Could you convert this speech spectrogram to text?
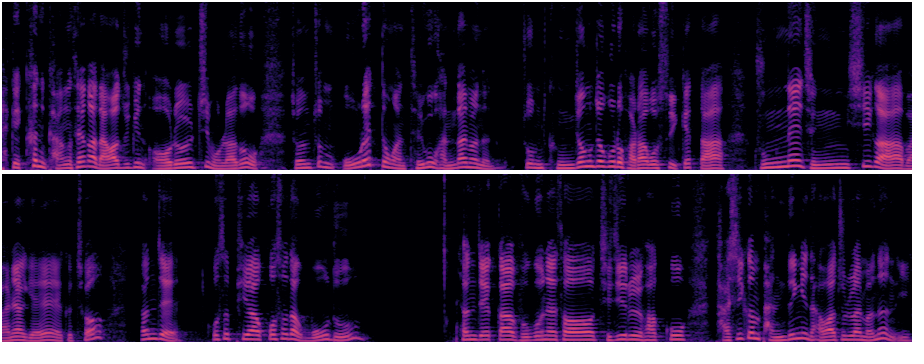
이렇게 큰 강세가 나와주긴 어려울지 몰라도 저는 좀 오랫동안 들고 간다면은 좀 긍정적으로 바라볼 수 있겠다. 국내 증시가 만약에 그쵸 현재 코스피와 코스닥 모두 현재가 부근에서 지지를 받고 다시금 반등이 나와주려면은 이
